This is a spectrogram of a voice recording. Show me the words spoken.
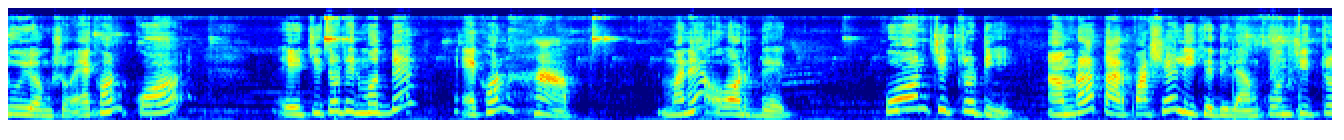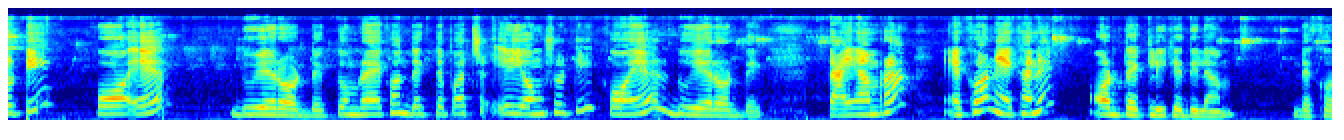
দুই অংশ? এখন ক, এই চিত্রটির মধ্যে এখন হাফ মানে অর্ধেক। কোন চিত্রটি? আমরা তার পাশে লিখে দিলাম, কোন চিত্রটি ক এর দুইয়ের অর্ধেক। তোমরা এখন দেখতে পাচ্ছ এই অংশটি ক এর দুইয়ের অর্ধেক। তাই আমরা এখন এখানে অর্ধেক লিখে দিলাম। দেখো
